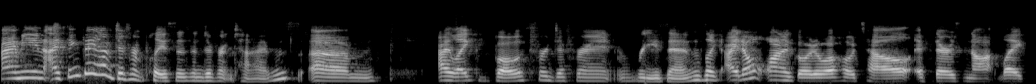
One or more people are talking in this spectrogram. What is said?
I mean, I think they have different places and different times. Um, I like both for different reasons. Like, I don't want to go to a hotel if there's not like,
